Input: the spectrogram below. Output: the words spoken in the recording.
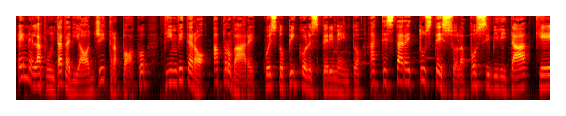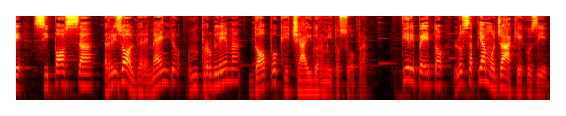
E nella puntata di oggi, tra poco, ti inviterò a provare questo piccolo esperimento, a testare tu stesso la possibilità che si possa risolvere meglio un problema dopo che ci hai dormito sopra. Ti ripeto, lo sappiamo già che è così.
